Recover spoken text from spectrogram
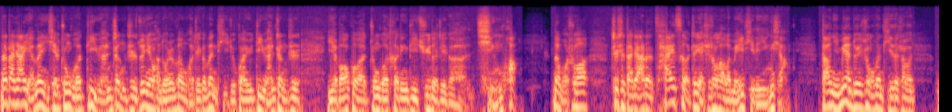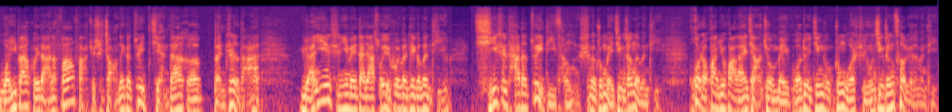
那大家也问一些中国地缘政治，最近有很多人问我这个问题，就关于地缘政治，也包括中国特定地区的这个情况。那我说这是大家的猜测，这也是受到了媒体的影响。当你面对这种问题的时候，我一般回答的方法就是找那个最简单和本质的答案。原因是因为大家所以会问这个问题，其实它的最底层是个中美竞争的问题，或者换句话来讲，就美国对金中中国使用竞争策略的问题。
